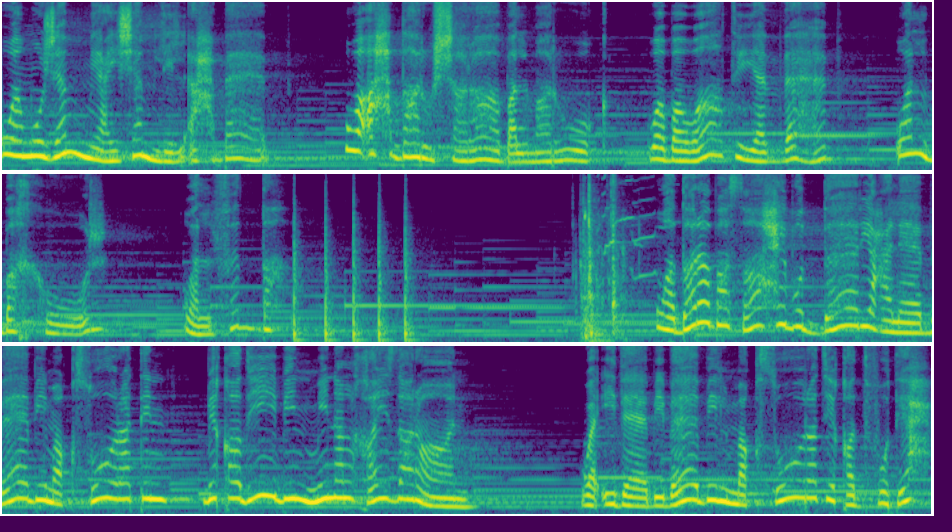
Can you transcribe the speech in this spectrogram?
ومجمع شمل الأحباب واحضروا الشراب المروق وبواطي الذهب والبخور والفضة. وضرب صاحب الدار على باب مقصورة بقضيب من الخيزران. وإذا بباب المقصورة قد فتح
